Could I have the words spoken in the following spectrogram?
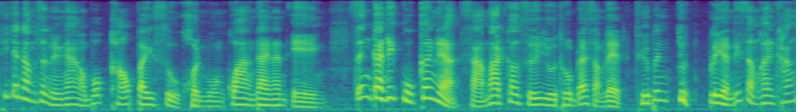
ที่จะนำเสนองานของพวกเขาไปสู่คนวงกว้างได้นั่นเอง ซึ่งการที่ Google เนี่ยสามารถเข้าซื้อ YouTube ได้สำเร็จ ถือเป็นจุดเปลี่ยนที่สำคัญครั้ง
